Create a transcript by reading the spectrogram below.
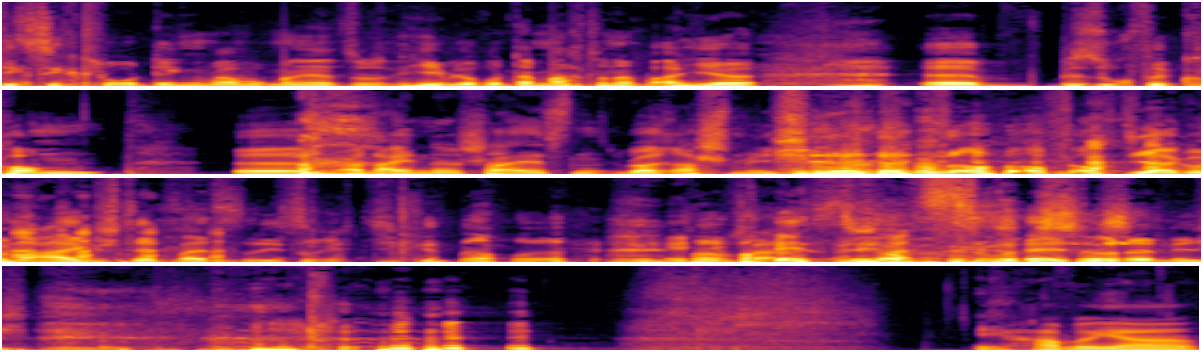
Dixie-Klo-Ding war, wo man ja so den Hebel runter macht und dann war hier äh, Besuch willkommen. Äh, alleine scheißen, überrasch mich. so auf, auf, auf diagonal gestellt, weil es nicht so richtig genau. Man weiß nicht, ob es zuhält oder nicht. Ich habe ja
